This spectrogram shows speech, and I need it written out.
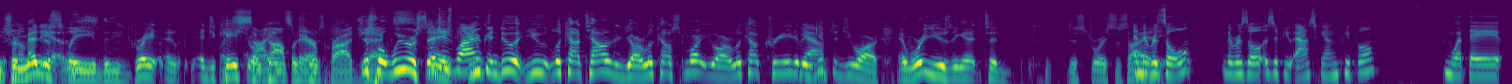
educational tremendously. videos. These great uh, educational science fair accomplishments. Just what we were projects. saying. is why- you can do it. You look how talented you are. Look how smart you are. Look how creative Yeah. and gifted you are. And we're using it to destroy society. And the result, the result is if you ask young people what they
